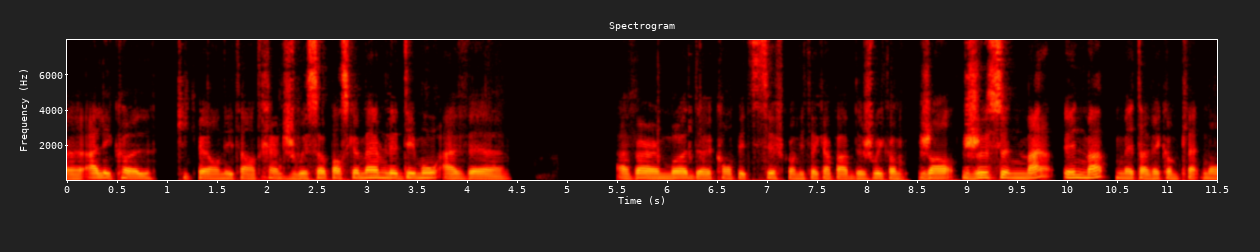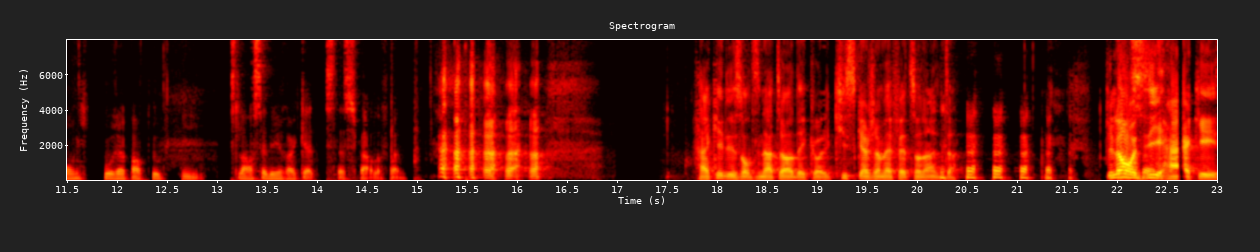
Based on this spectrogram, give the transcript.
euh, à l'école, puis qu'on était en train de jouer ça parce que même le démo avait, avait un mode euh, compétitif qu'on était capable de jouer comme genre juste une map, une map mais t'avais comme plein de monde qui courait partout qui se lançait des roquettes. C'était super le fun. Hacker des ordinateurs d'école. Qui ce qui a jamais fait ça dans le temps? Puis là, on dit hacker.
